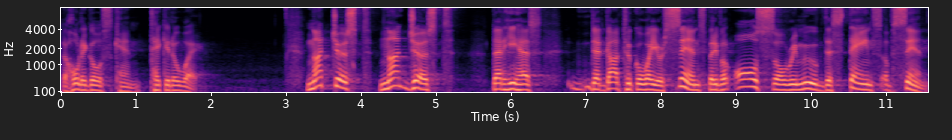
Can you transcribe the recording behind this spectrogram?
the Holy Ghost can take it away. Not just, not just that He has that God took away your sins, but He will also remove the stains of sin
